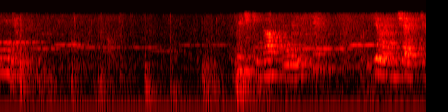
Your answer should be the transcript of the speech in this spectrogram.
Умницы. Ручки на поясе. Делаем часики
